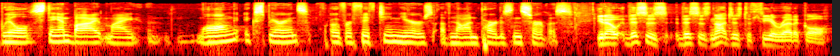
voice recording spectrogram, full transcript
will stand by my long experience, over 15 years of nonpartisan service. You know, this is, this is not just a theoretical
